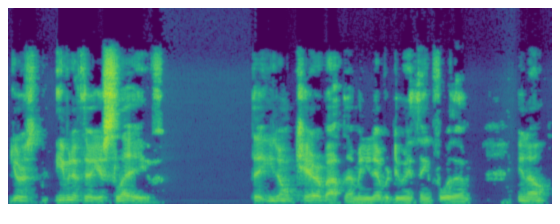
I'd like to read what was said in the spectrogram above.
you're, even if they're your slave, that you don't care about them and you never do anything for them. You know?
